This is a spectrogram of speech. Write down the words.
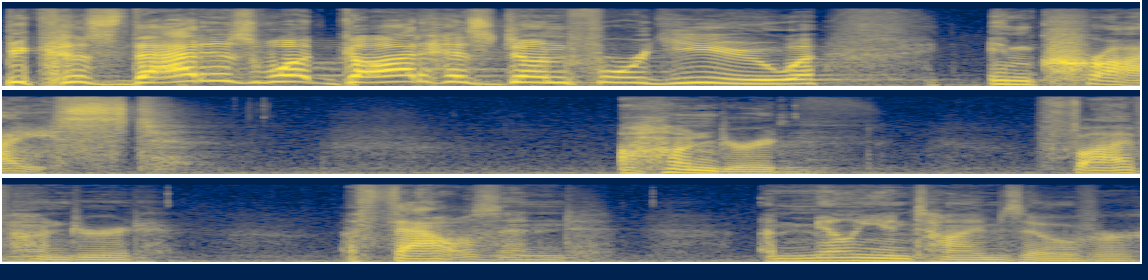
Because that is what God has done for you in Christ. A hundred, five hundred, a thousand, a million times over.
